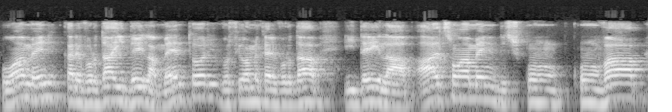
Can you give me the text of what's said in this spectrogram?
oameni care vor da idei la mentori, vor fi oameni care vor da idei la alți oameni, deci cum, cumva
